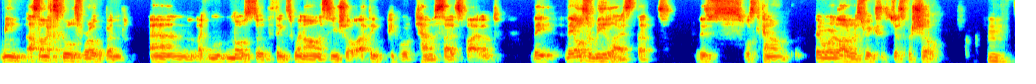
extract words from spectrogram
I mean, as long as schools were open and like most of the things went on as usual, I think people were kind of satisfied, and they they also realized that this was kind of there were a lot of restrictions just for show. Mm.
